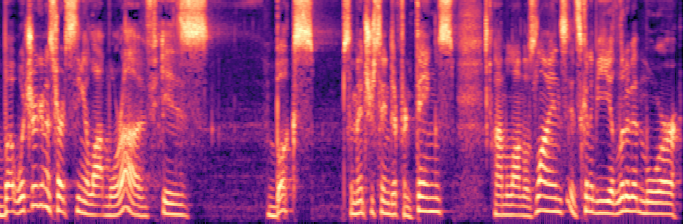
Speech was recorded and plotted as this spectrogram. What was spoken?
But what you're going to start seeing a lot more of is books, some interesting different things um, along those lines. It's going to be a little bit more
